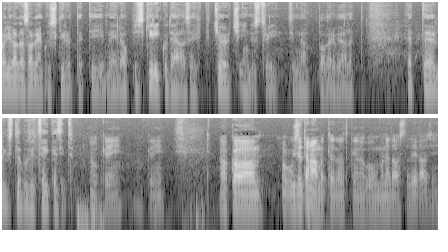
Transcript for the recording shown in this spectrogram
oli väga sage, kus kirjutati meile hoopis kirikutehas ehk church industry sinna paberi peale, et et äh, niisuguseid lõbusaid seikasid. okei okay,, okei okay.. aga, aga kui sa täna mõtled natuke nagu mõned aastad edasi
